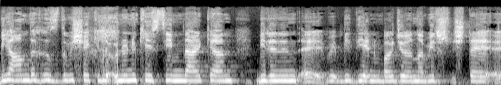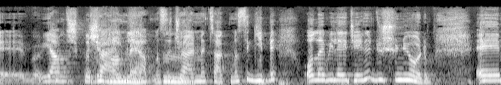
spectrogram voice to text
bir anda hızlı bir şekilde önünü keseyim derken birinin e, bir diğerinin bacağına bir işte e, yanlışlıkla bir Çelme. hamle yapması, çelme takması gibi olabileceğini düşünüyorum. E,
